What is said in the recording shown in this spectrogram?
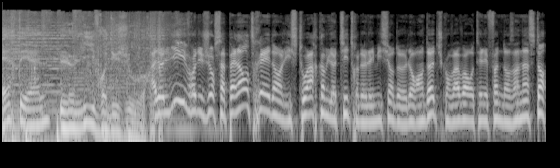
RTL, le livre du jour. Ah, le livre du jour s'appelle Entrer dans l'histoire, comme le titre de l'émission de Laurent Dutch qu'on va avoir au téléphone dans un instant.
